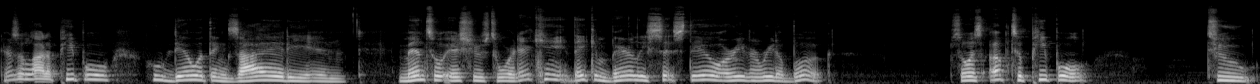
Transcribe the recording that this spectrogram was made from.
there's a lot of people who deal with anxiety and mental issues to where they can't they can barely sit still or even read a book. So it's up to people to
